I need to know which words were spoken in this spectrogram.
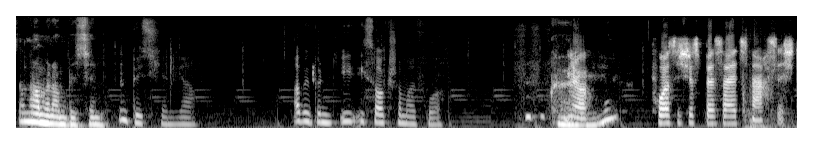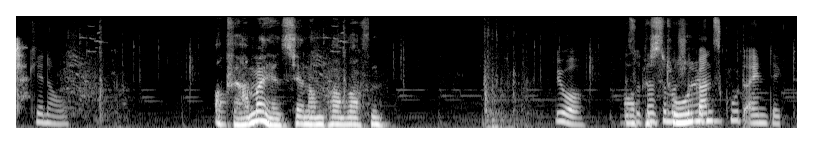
Dann haben wir noch ein bisschen. Ein bisschen, ja. Aber ich bin, ich, ich sorge schon mal vor. Okay. Ja. Vorsicht ist besser als Nachsicht. Genau. Auch wir haben ja jetzt hier noch ein paar Waffen. Ja. Also Oh, da sind wir schon ganz gut eindeckt.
